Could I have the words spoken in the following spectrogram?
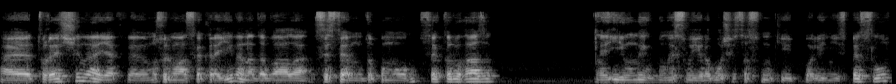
е, Туреччина, як е, мусульманська країна, надавала системну допомогу сектору Газа, Е, і у них були свої робочі стосунки по лінії спецслужб.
